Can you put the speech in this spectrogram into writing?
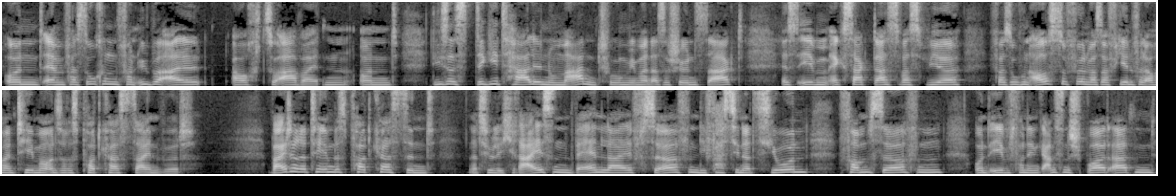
und ähm, versuchen von überall auch zu arbeiten. Und dieses digitale Nomadentum, wie man das so schön sagt, ist eben exakt das, was wir versuchen auszuführen, was auf jeden Fall auch ein Thema unseres Podcasts sein wird. Weitere Themen des Podcasts sind natürlich Reisen, Vanlife, Surfen, die Faszination vom Surfen und eben von den ganzen Sportarten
